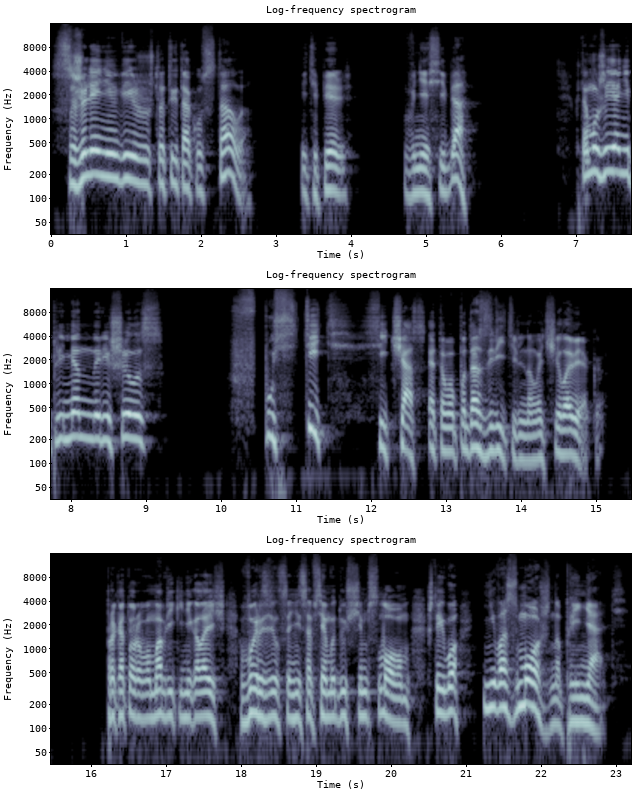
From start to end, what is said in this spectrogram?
С сожалением вижу, что ты так устала и теперь вне себя. К тому же я непременно решилась впустить сейчас этого подозрительного человека про которого Маврикий Николаевич выразился не совсем идущим словом, что его невозможно принять.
